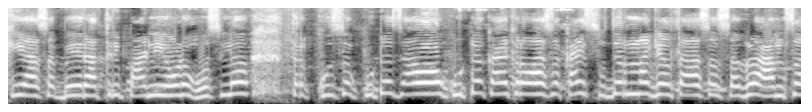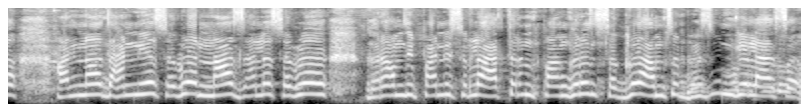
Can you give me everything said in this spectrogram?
की असं बेरात्री पाणी एवढं घुसलं तर कुस कुठं जावं कुठं काय करावं असं काही सुधारणा गेलं तर असं सगळं आमचं अन्न धान्य सगळं नाश झालं सगळं घरामध्ये पाणी सगळं आतरण पांघरण सगळं आमचं भिजून गेलं असं.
